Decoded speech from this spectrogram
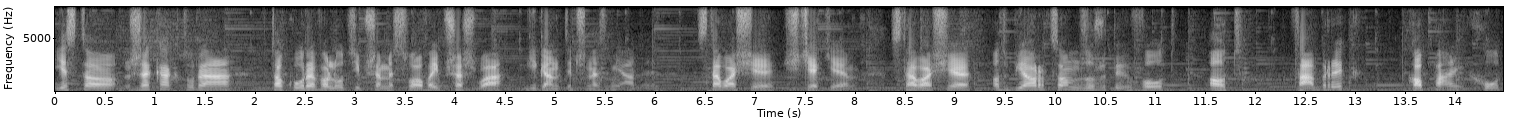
Jest to rzeka, która w toku rewolucji przemysłowej przeszła gigantyczne zmiany. Stała się ściekiem, stała się odbiorcą zużytych wód od fabryk, kopalń, hut,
